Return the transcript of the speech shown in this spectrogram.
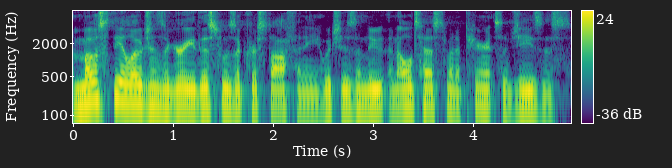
most theologians agree this was a Christophany, which is a new, an Old Testament appearance of Jesus.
